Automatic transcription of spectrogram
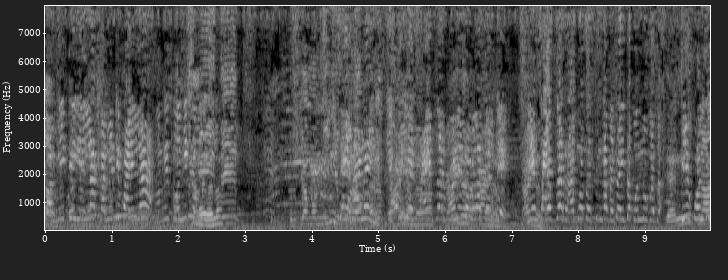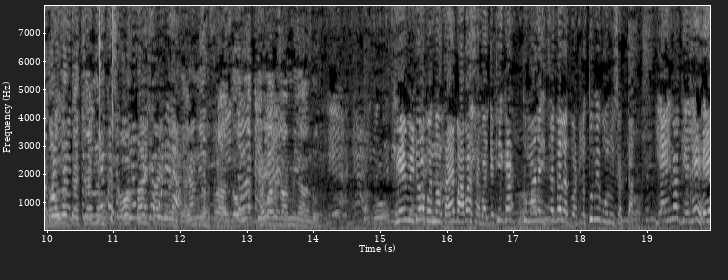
कमिटी येईल ना. कमिटी पाहिजे ना. कोणी तुमच्या मम्मीची विषय हा नाही. हे साहेब जर बोलले तर मला चालते हे साहेब जर रागवत असतील का बेटा इथं बोलू नका त्यांनी हे कोणती बाई रागवलं आहे तुम्ही त्याच्यानं हे कसे बोलले माझ्या मुलीला? त्यांनी रागवलं तेव्हाच आम्ही आलो. हे व्हिडिओ बनवत आहे बाबासाहेबांचे ठीक आहे? तुम्हाला इथं गलत वाटलं तुम्ही बोलू शकता. यायनं गेले हे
